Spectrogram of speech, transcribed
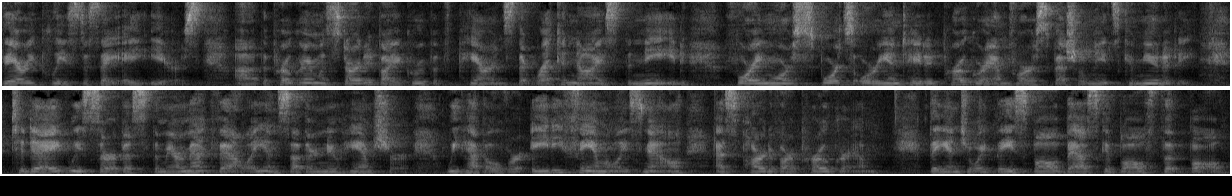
very pleased to say eight years. Uh, the program was started by a group of parents that recognized the need for a more sports orientated program for our special needs community. Today we service the Merrimack Valley in southern New Hampshire. We have over 80 families now as part of our program. They enjoy baseball, basketball, football.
